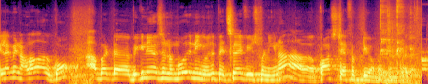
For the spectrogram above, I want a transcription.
எல்லாமே நல்லா தான் இருக்கும் பட் பிகினர்ஸ்ன்னும் போது நீங்கள் வந்து பெட்ஸ் லைஃப் யூஸ் பண்ணீங்கன்னா காஸ்ட் எஃபெக்டிவ் உங்களுக்கு.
